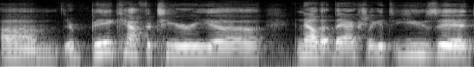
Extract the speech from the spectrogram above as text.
Um, their big cafeteria. Now that they actually get to use it,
